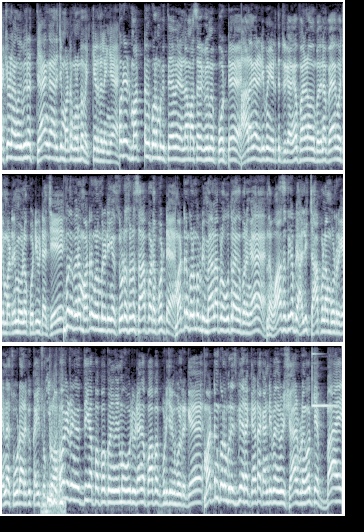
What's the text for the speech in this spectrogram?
ஆக்சுவலா நாங்க வந்து தேங்காய் அரைச்சு மட்டன் குழம்பு வைக்கிறது இல்லைங்க. மட்டன் குழம்புக்கு தேவையான எல்லா மசாலாக்களுமே போட்டு அழகா ரெடி பண்ணி எடுத்துட்டு இருக்காங்க. ஃபைனலா வந்து பாத்தீங்கன்னா வேக வச்ச மட்டனுமே உள்ள கொட்டி விட்டாச்சு. இப்போ பேர் மட்டன் குழம்பு ரெடிங்க சுட சுட சாப்பாடை போட்டு மட்டன் குழம்பு அப்படி மேலாப்புல ஊத்துனாங்க பாருங்க. அந்த வாசத்துக்கு அப்படி அள்ளி சாப்பிடலாம் போல் இருக்கு. என்ன சூடா இருக்கு கை சுட்டுரும். ஓகே பாப்பா கொஞ்சம் கொஞ்சமா ஓடி விடாங்க பாப்பாக்கு பிடிச்சிருக்கு போல் இருக்கு. மட்டன் குழம்பு ரெசிபி யாராவது கேட்டா கண்டிப்பா இந்த வீடியோ ஷேர் பண்ணுங்க. Okay bye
